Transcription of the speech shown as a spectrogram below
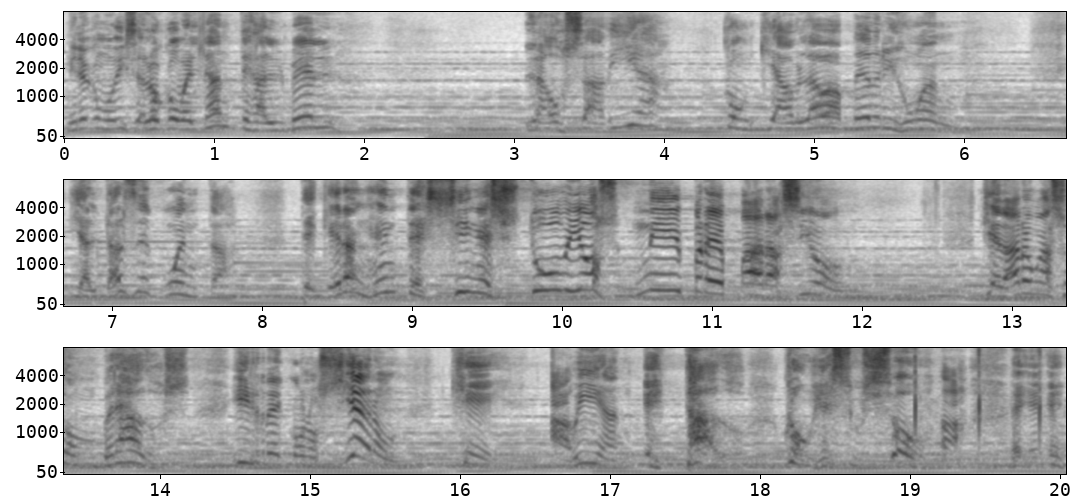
Mire cómo dice, los gobernantes al ver la osadía con que hablaba Pedro y Juan y al darse cuenta de que eran gente sin estudios ni preparación, quedaron asombrados y reconocieron que habían estado con Jesús. Ah, eh, eh,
